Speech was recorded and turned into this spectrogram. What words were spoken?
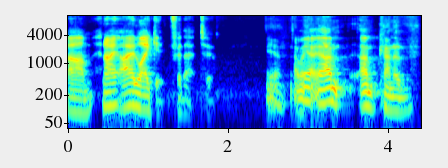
Um, and I, I like it for that too. Yeah. I mean, I, I'm, I'm kind of,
